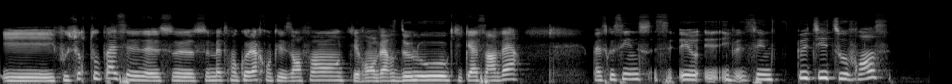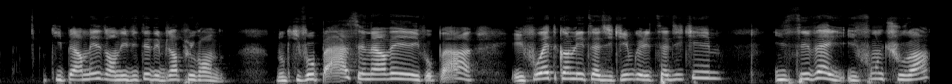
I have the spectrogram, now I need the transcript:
Et il faut surtout pas se, se, se, mettre en colère contre les enfants qui renversent de l'eau, qui cassent un verre. Parce que c'est une, c'est une petite souffrance qui permet d'en éviter des bien plus grandes. Donc il faut pas s'énerver, il faut pas... Il faut être comme les tzadikim, que les tzadikim, ils s'éveillent, ils font tchouva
